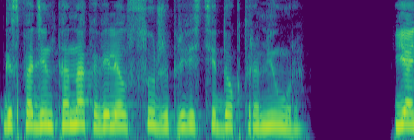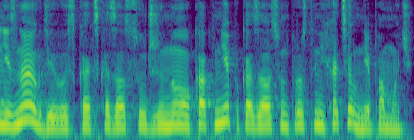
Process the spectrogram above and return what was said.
Господин Танака велел Суджи привести доктора Миура. «Я не знаю, где его искать», — сказал Суджи, но, как мне показалось, он просто не хотел мне помочь.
